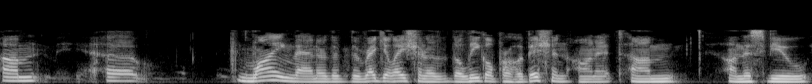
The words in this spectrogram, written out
um, uh, lying then, or the, the regulation or the legal prohibition on it, um, on this view,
